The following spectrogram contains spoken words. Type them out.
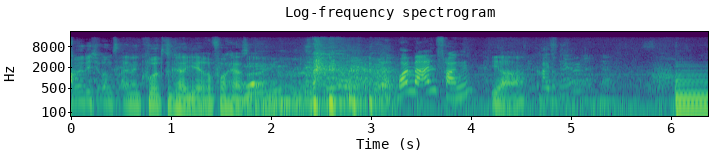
Äh, würde ich uns eine kurze Karriere vorhersagen. Wollen wir anfangen? Ja. Wenn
